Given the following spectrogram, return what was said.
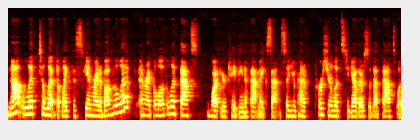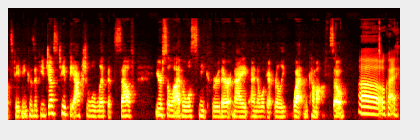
not lip to lip, but like the skin right above the lip and right below the lip. That's what you're taping, if that makes sense. So you kind of purse your lips together so that that's what's taping. Because if you just tape the actual lip itself, your saliva will sneak through there at night and it will get really wet and come off. So Oh, okay.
